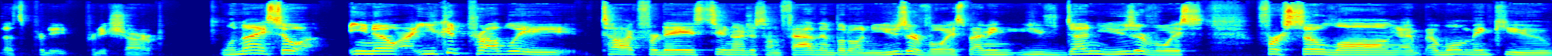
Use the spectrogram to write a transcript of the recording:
that's pretty pretty sharp. Well nice. So you know you could probably talk for days too not just on fathom but on UserVoice but i mean you've done UserVoice for so long I, I won't make you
